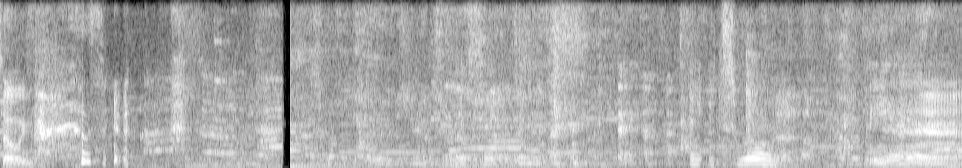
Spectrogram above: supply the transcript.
So impressive. It's warm. Yeah.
